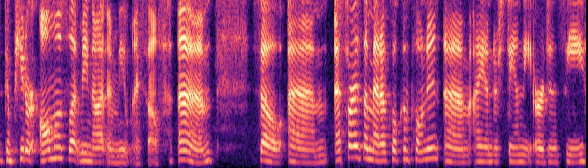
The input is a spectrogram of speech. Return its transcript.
The computer almost let me not unmute myself. Um, so um, as far as the medical component, um, I understand the urgency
